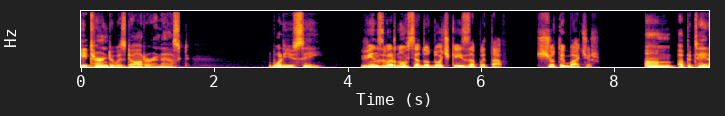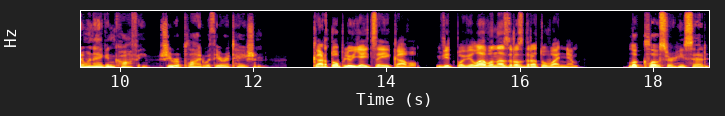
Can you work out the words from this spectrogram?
He turned to his daughter and asked, What do you see? Він звернувся до дочки і запитав Що ти бачиш? Um, a potato, an egg, and coffee, she replied with irritation. Картоплю, яйце і каву, відповіла вона з роздратуванням. Look closer, he said,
